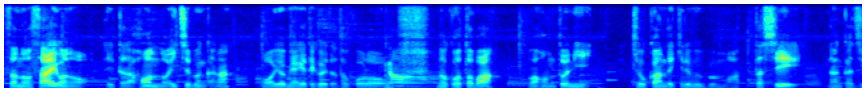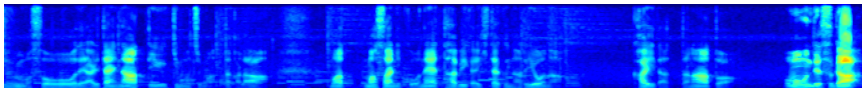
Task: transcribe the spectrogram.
その最後の言ったら本の一文かな？を読み上げてくれたところの言葉は本当に共感できる部分もあったしなんか自分もそうでありたいなっていう気持ちもあったからままさにこうね旅が行きたくなるような回だったなとは思うんですが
